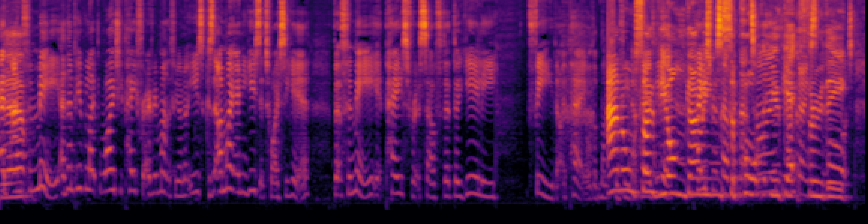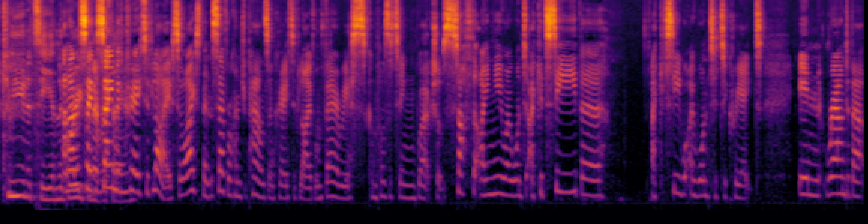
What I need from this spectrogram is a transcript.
and, Yeah. and for me, and then people are like, why do you pay for it every month if you're not using? Because I might only use it twice a year, but for me, it pays for itself. The, the yearly fee that I pay, or the monthly and fee that I pay also over the ongoing in that support that, you get through support. the community and the And group I would say and the same with. Creative Live. So I spent several hundred pounds on Creative Live on various compositing workshops, stuff that I knew I wanted. I could see the, I could see what I wanted to create, in round about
